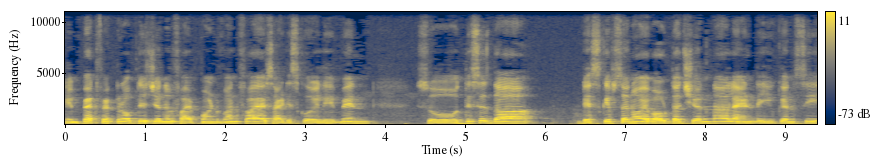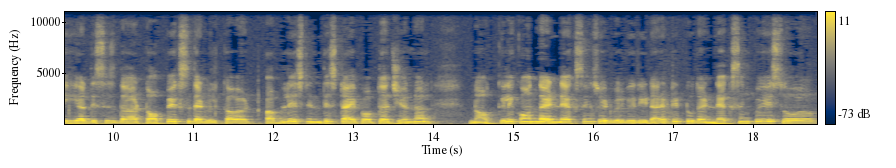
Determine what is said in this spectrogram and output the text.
Impact factor of this journal 5.15 CiteScore 11 so this is the description about the journal and you can see here this is the topics that will cover published in this type of the journal. Now click on the indexing so it will be redirected to the indexing page. So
